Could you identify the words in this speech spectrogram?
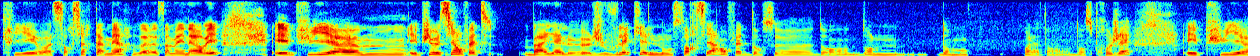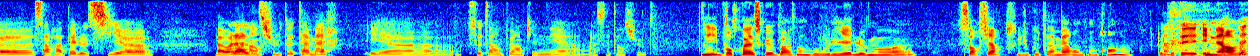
crier à sortir ta mère, ça m'a énervé. Et puis, euh, et puis aussi, en fait, bah, y a le, je voulais qu'il y ait le nom sorcière en fait dans, ce, dans, dans, dans mon, voilà, dans, dans, ce projet. Et puis, euh, ça rappelle aussi euh, bah, voilà, l'insulte ta mère. Et c'était un peu un pied de nez à, cette insulte. Et pourquoi est-ce que, par exemple, vous vouliez le mot sorcière? Parce que du coup, ta mère, on comprend le côté énervé,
